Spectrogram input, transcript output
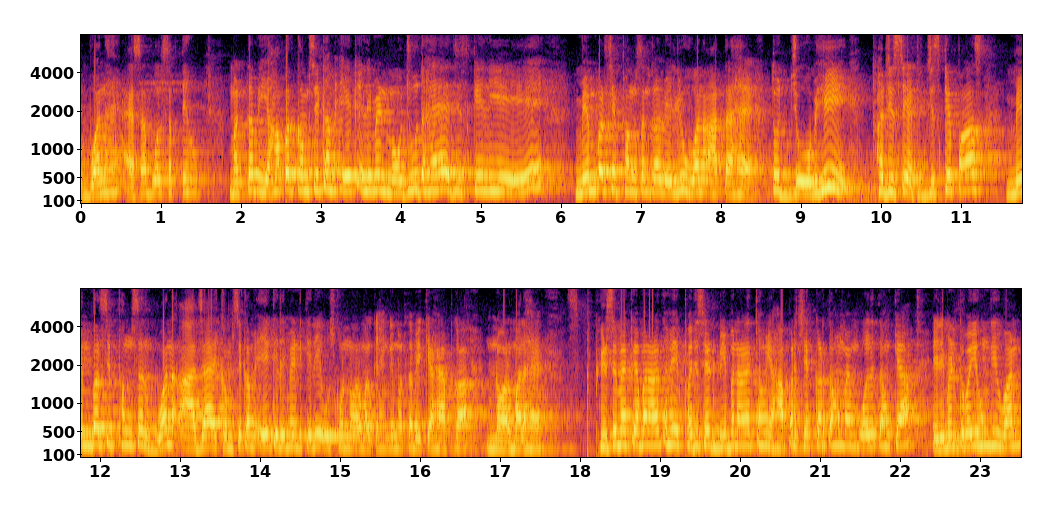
वन है। ऐसा बोल सकते हो। मतलब यहाँ पर कम से कम एक एलिमेंट मौजूद है, जिसके लिए मेंबरशिप फ़ंक्शन का वैल्यू वन आता है। तो जो भी फजी सेट जिसके पास मेंबरशिप फ़ंक्शन वन आ जाए, कम से कम एक एलिमेंट के लिए, उसको नॉर्मल कहेंगे। मतलब ये क्या है आपका? नॉर्मल है। फिर से मैं क्या बना लेता हूँ? एक फजी सेट बी बना लेता हूँ। यहाँ पर चेक करता हूँ। मैं बोल देता हूँ क्या? एलिमेंट तो वही होंगी। वन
